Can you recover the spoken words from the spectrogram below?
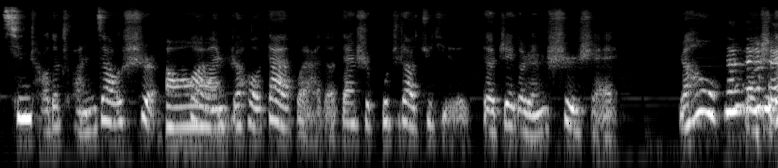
清朝的传教士哦画完之后带回来的，但是不知道具体的这个人是谁。然后那那个谁，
